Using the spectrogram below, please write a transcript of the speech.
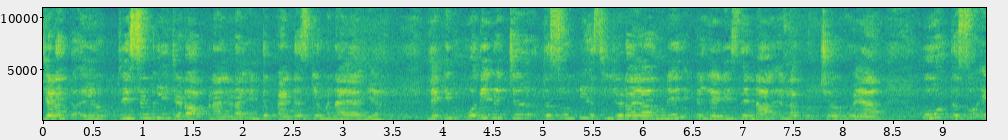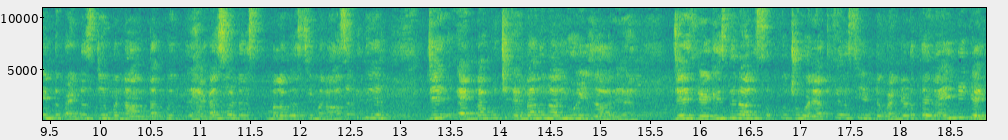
ਜਿਹੜਾ ਰੀਸੈਂਟਲੀ ਜਿਹੜਾ ਆਪਣਾ ਜਿਹੜਾ ਇੰਡੀਪੈਂਡੈਂਸ ਡੇ ਮਨਾਇਆ ਗਿਆ, ਲੇਕਿਨ ਉਹਦੇ ਵਿੱਚ ਦੱਸੋ ਕਿ ਅਸੀਂ ਜਿਹੜਾ ਆ, ਹੁਣੇ ਇੱਕ ਲੇਡੀਜ਼ ਦੇ ਨਾਲ ਇੰਨਾ ਕੁਝ ਹੋਇਆ, ਉਹ ਦੱਸੋ ਇੰਡੀਪੈਂਡੈਂਸ ਡੇ ਮਨਾਉਣ ਦਾ ਕੋਈ ਹੈਗਾ ਸਾਡਾ, ਮਤਲਬ ਅਸੀਂ ਮਨਾ ਸਕਦੇ ਆ? ਜੇ ਇੰਨਾ ਕੁਝ ਇਹਨਾਂ ਦੇ ਨਾਲ ਹੀ ਹੋਈ ਜਾ ਰਿਹਾ, ਜੇ ਲੇਡੀਜ਼ ਦੇ ਨਾਲ ਹੀ ਸਭ ਕੁਝ ਹੋ ਰਿਹਾ, ਤਾਂ ਫਿਰ ਅਸੀਂ ਇੰਡੀਪੈਂਡੈਂਟ ਤਾਂ ਰਹਿ ਹੀ ਨਹੀਂ ਗਏ।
